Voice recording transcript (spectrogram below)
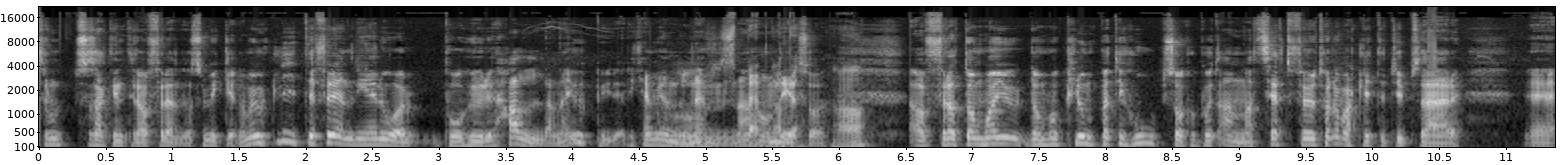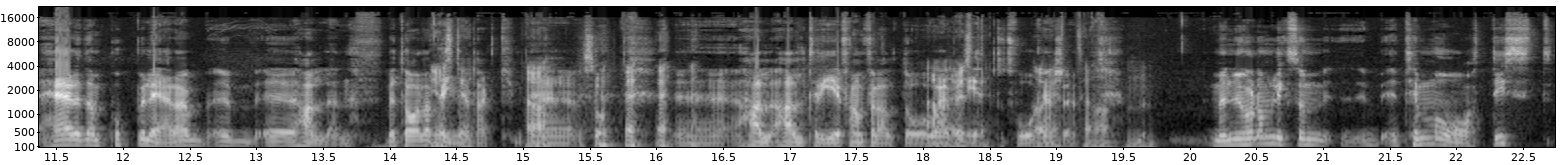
tror som sagt inte det har förändrats så mycket. De har gjort lite förändringar i år på hur hallarna är uppbyggda. Det kan vi ändå oh, nämna spännande. om det är så. Ja. ja. för att de har ju de har klumpat ihop saker på ett annat sätt. Förut har det varit lite typ så här. Eh, här är den populära eh, eh hallen. Betala just pengar det. tack. Ja. Eh, så. Eh, hall, hall 3 framförallt då. Och ja, även 1 och 2 kanske. Vet, mm. Men nu har de liksom eh, tematiskt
